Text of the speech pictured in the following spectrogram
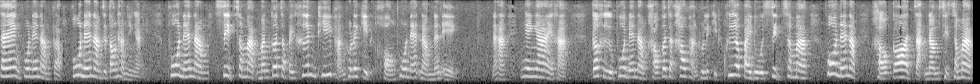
แจ้งผู้แนะนำกลับ ผู้แนะนำจะต้องทำยังไง ผู้แนะนำสิทธิ์สมัครมันก็จะไปขึ้นที่ผังธุรกิจของผู้แนะนำนั่นเองนะคะง่ายๆค่ะ ก็คือผู้แนะนำเขาก็จะเข้าผังธุรกิจเพื่อไปดูสิทธิ์สมัคร ผู้แนะนำเขาก็จะนำสิทธิ์สมัคร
